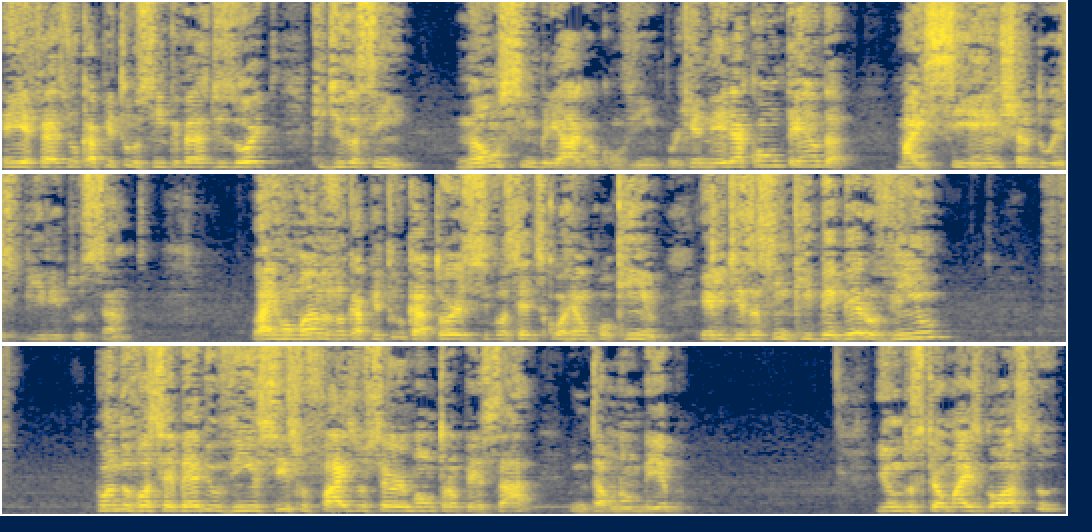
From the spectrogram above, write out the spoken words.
em Efésios no capítulo 5, verso 18, que diz assim: não se embriaga com vinho, porque nele há contenda, mas se encha do Espírito Santo. Lá em Romanos, no capítulo 14, se você discorrer um pouquinho, ele diz assim que beber o vinho, quando você bebe o vinho, se isso faz o seu irmão tropeçar, então não beba. E um dos que eu mais gosto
